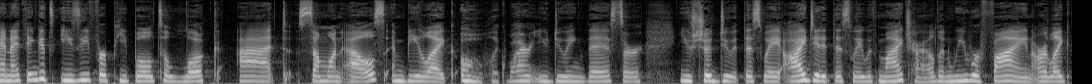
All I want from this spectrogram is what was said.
And I think it's easy for people to look at someone else and be like, oh, like, why aren't you doing this? Or you should do it this way. I did it this way with my child and we were fine. Or like,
